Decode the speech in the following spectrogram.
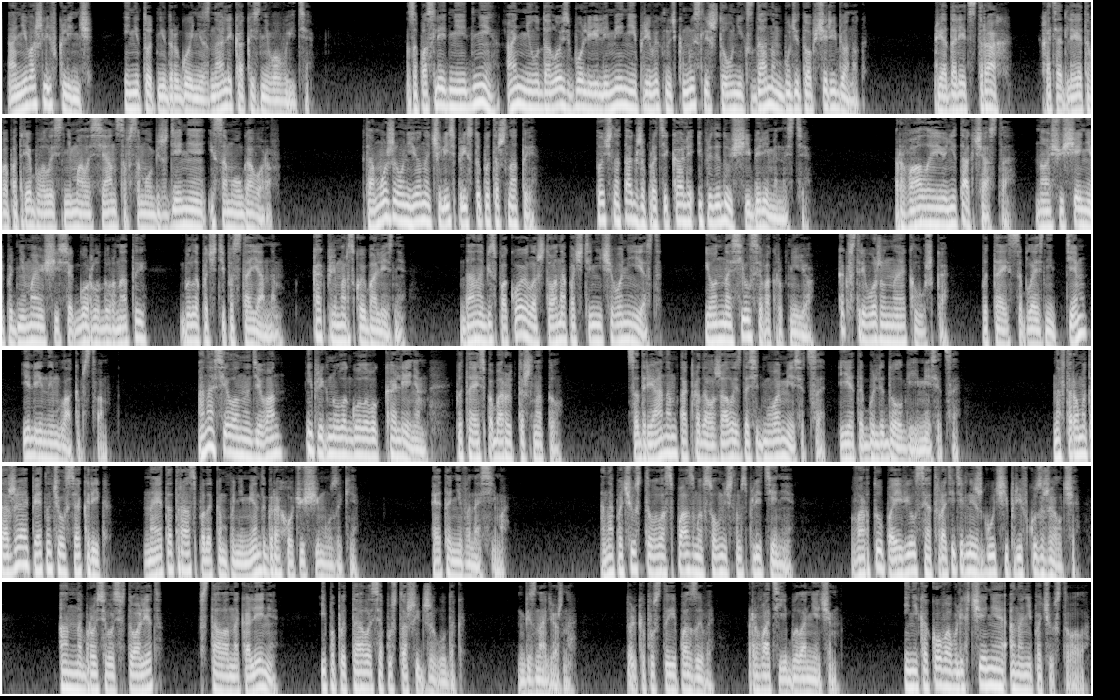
Они вошли в клинч, и ни тот, ни другой не знали, как из него выйти. За последние дни Анне удалось более или менее привыкнуть к мысли, что у них с Даном будет общий ребенок. Преодолеть страх, хотя для этого потребовалось немало сеансов самоубеждения и самоуговоров. К тому же у нее начались приступы тошноты. Точно так же протекали и предыдущие беременности. Рвало ее не так часто, но ощущение поднимающейся к горлу дурноты было почти постоянным, как при морской болезни. Дана беспокоила, что она почти ничего не ест, и он носился вокруг нее, как встревоженная клушка, пытаясь соблазнить тем или иным лакомством. Она села на диван и пригнула голову к коленям, пытаясь побороть тошноту. С Адрианом так продолжалось до седьмого месяца, и это были долгие месяцы. На втором этаже опять начался крик, на этот раз под аккомпанемент грохочущей музыки. Это невыносимо. Она почувствовала спазмы в солнечном сплетении. Во рту появился отвратительный жгучий привкус желчи. Анна бросилась в туалет, встала на колени и попыталась опустошить желудок. Безнадежно. Только пустые позывы — рвать ей было нечем. И никакого облегчения она не почувствовала.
